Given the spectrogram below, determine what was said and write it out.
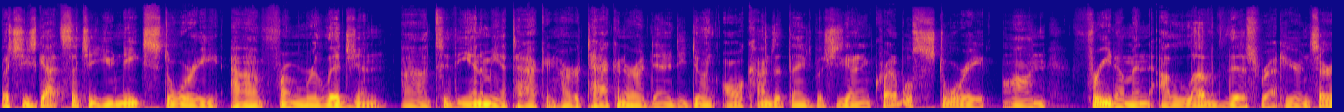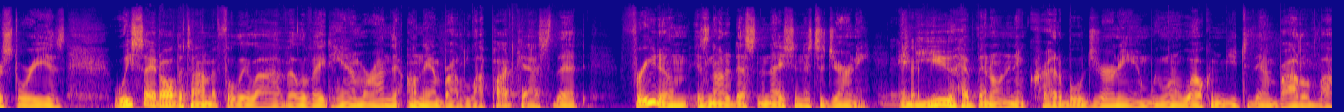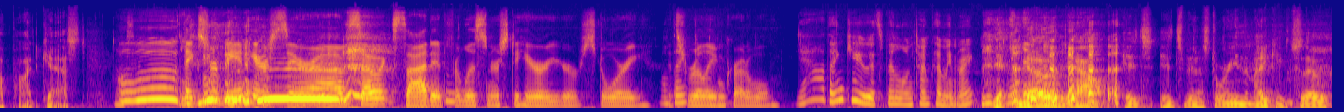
But she's got such a unique story uh, from religion uh, to the enemy attacking her, attacking her identity, doing all kinds of things. But she's got an incredible story on freedom. And I love this right here. And Sarah's story is we say it all the time at Fully Alive, ElevateHim, or on the on the Unbridled Life podcast that freedom is not a destination, it's a journey. And true. you have been on an incredible journey, and we want to welcome you to the Unbridled Life podcast. Ooh, thanks for being here, Sarah. I'm so excited for listeners to hear your story. Well, it's really you. incredible. Yeah, thank you. It's been a long time coming, right? Yeah, no doubt. It's it's been a story in the making. So,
